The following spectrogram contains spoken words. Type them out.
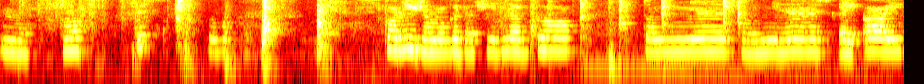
No, to wszystko. Z Paryża mogę dać jednego. To nie, to nie, z AI.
